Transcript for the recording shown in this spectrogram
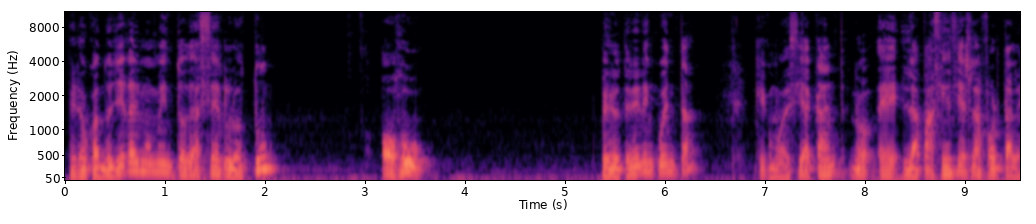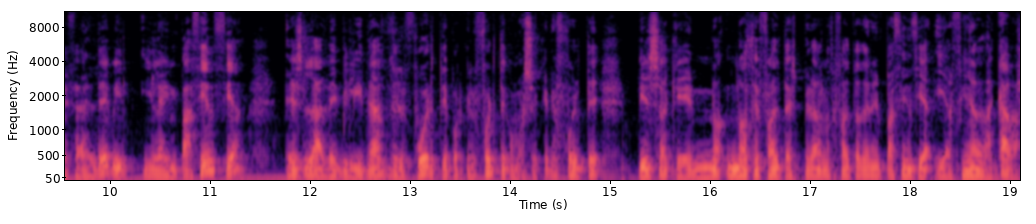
Pero cuando llega el momento de hacerlo tú, ojo. Pero tener en cuenta que, como decía Kant, ¿no? Eh, la paciencia es la fortaleza del débil y la impaciencia es la debilidad del fuerte, porque el fuerte, como se cree fuerte, piensa que no, hace falta esperar, no hace falta tener paciencia y al final la caga.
